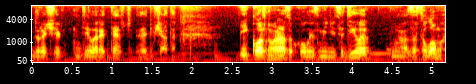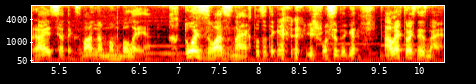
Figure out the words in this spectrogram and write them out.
До речі, ділери теж е, дівчата. І кожного разу, коли змінюється ділер, е, за столом грається так звана мамбалея. Хтось з вас знає, хто це таке і що це таке, але хтось не знає.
